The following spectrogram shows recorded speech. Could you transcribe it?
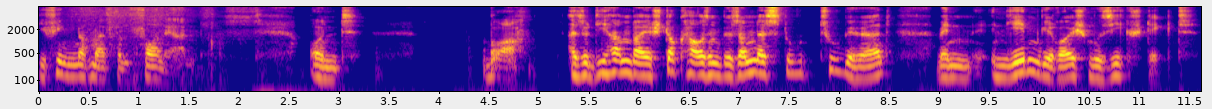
Die fingen nochmal von vorne an. Und boah, also die haben bei Stockhausen besonders zugehört, wenn in jedem Geräusch Musik steckt.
